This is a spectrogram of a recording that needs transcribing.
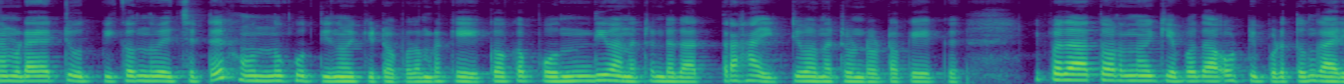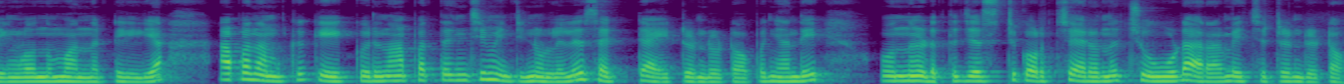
നമ്മുടെ ടൂത്ത് പിക്ക് ഒന്ന് വെച്ചിട്ട് ഒന്ന് കുത്തി നോക്കിയിട്ടോ അപ്പോൾ നമ്മുടെ കേക്കൊക്കെ പൊന്തി വന്നിട്ടുണ്ട്. അത് അത്ര ഹൈറ്റ് വന്നിട്ടുണ്ട് കേട്ടോ കേക്ക് ഇപ്പോൾ ഇതാ തുറന്ന് നോക്കിയപ്പോൾ ഇതാ ഒട്ടിപ്പിടുത്തും കാര്യങ്ങളൊന്നും വന്നിട്ടില്ല. അപ്പോൾ നമുക്ക് കേക്ക് ഒരു നാൽപ്പത്തഞ്ച് മിനിറ്റിനുള്ളിൽ സെറ്റ് ആയിട്ടുണ്ട് കേട്ടോ. അപ്പോൾ ഞാൻ ദേ ഒന്ന് എടുത്ത് ജസ്റ്റ് കുറച്ച് നേരം ഒന്ന് ചൂടാറാൻ വെച്ചിട്ടുണ്ട് കേട്ടോ.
